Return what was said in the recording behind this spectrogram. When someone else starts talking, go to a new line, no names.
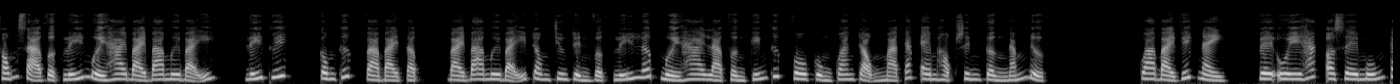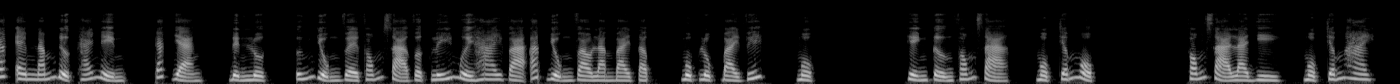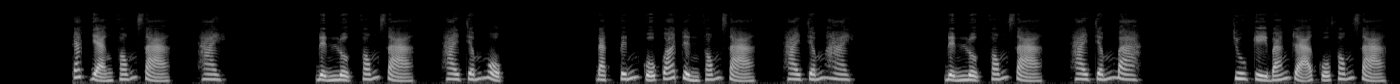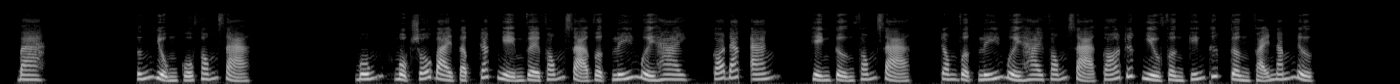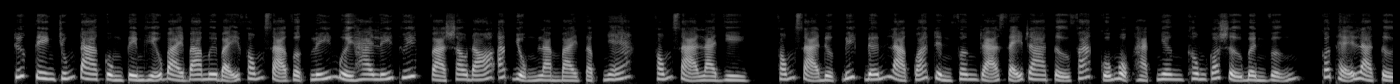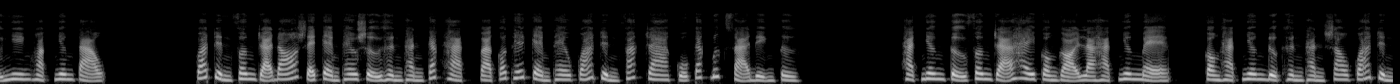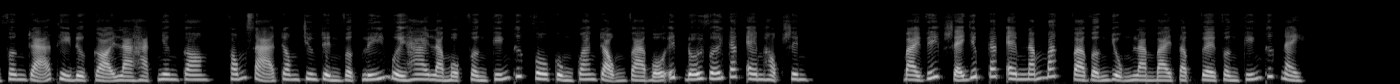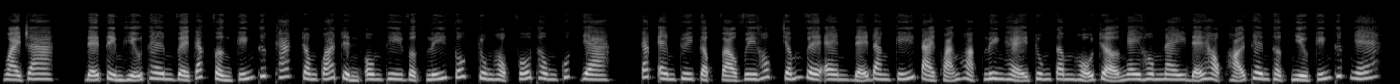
Phóng xạ vật lý 12 bài 37, lý thuyết, công thức và bài tập. Bài 37 trong chương trình vật lý lớp 12 là phần kiến thức vô cùng quan trọng mà các em học sinh cần nắm được. Qua bài viết này, VUIHOC muốn các em nắm được khái niệm, các dạng, định luật, ứng dụng về phóng xạ vật lý 12 và áp dụng vào làm bài tập. Mục lục bài viết 1. Hiện tượng phóng xạ 1.1 Phóng xạ là gì? 1.2 Các dạng phóng xạ 2 Định luật phóng xạ 2.1 Đặc tính của quá trình phóng xạ 2.2 Định luật phóng xạ 2.3 Chu kỳ bán rã của phóng xạ 3 Ứng dụng của phóng xạ. 4. Một số bài tập trắc nghiệm về phóng xạ vật lý 12 có đáp án. Hiện tượng phóng xạ, trong vật lý 12 phóng xạ có rất nhiều phần kiến thức cần phải nắm được. Trước tiên chúng ta cùng tìm hiểu bài 37 phóng xạ vật lý 12 lý thuyết và sau đó áp dụng làm bài tập nhé. Phóng xạ là gì? Phóng xạ được biết đến là quá trình phân rã xảy ra tự phát của một hạt nhân không có sự bền vững, có thể là tự nhiên hoặc nhân tạo. Quá trình phân rã đó sẽ kèm theo sự hình thành các hạt và có thể kèm theo quá trình phát ra của các bức xạ điện từ. Hạt nhân tự phân rã hay còn gọi là hạt nhân mẹ, còn hạt nhân được hình thành sau quá trình phân rã thì được gọi là hạt nhân con. Phóng xạ trong chương trình vật lý 12 là một phần kiến thức vô cùng quan trọng và bổ ích đối với các em học sinh. Bài viết sẽ giúp các em nắm bắt và vận dụng làm bài tập về phần kiến thức này. Ngoài ra, để tìm hiểu thêm về các phần kiến thức khác trong quá trình ôn thi vật lý tốt Trung học phổ thông quốc gia, các em truy cập vào vihoc.vn để đăng ký tài khoản hoặc liên hệ trung tâm hỗ trợ ngay hôm nay để học hỏi thêm thật nhiều kiến thức nhé.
